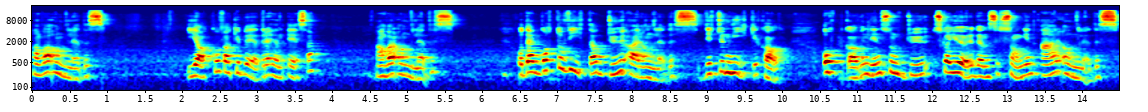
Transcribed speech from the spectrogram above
Han var annerledes. Jakob var ikke bedre enn Esa. Han var annerledes. Og det er godt å vite at du er annerledes. Ditt unike kall. Oppgaven din som du skal gjøre denne sesongen, er annerledes.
